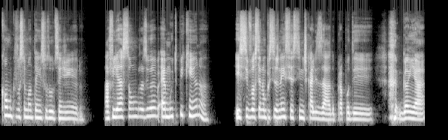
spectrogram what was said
como que você mantém isso tudo sem dinheiro? A filiação no Brasil é, é muito pequena. E se você não precisa nem ser sindicalizado para poder ganhar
